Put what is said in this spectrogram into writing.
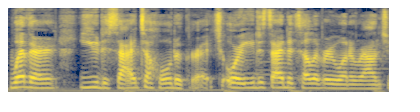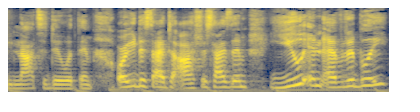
whether you decide to hold a grudge or you decide to tell everyone around you not to deal with them or you decide to ostracize them, you inevitably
